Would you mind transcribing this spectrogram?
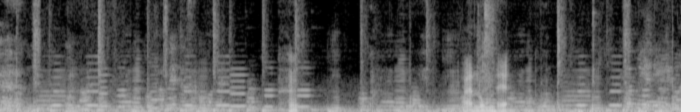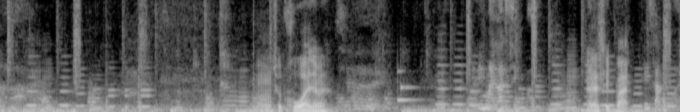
เออร้อนทำเล่นกันสักรอบไหมฮะนี่ปลานุ่มแท้ ชุดครัวใช่ไหมใช่อันนี้ไม้ละสิบบาทได้สิบบาท ที่สั่งไว้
